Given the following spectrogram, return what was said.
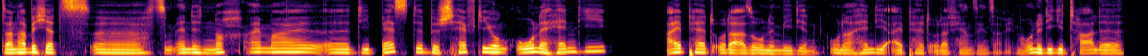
Dann habe ich jetzt äh, zum Ende noch einmal äh, die beste Beschäftigung ohne Handy, iPad oder also ohne Medien. Ohne Handy, iPad oder Fernsehen, sag ich mal. Ohne digitale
